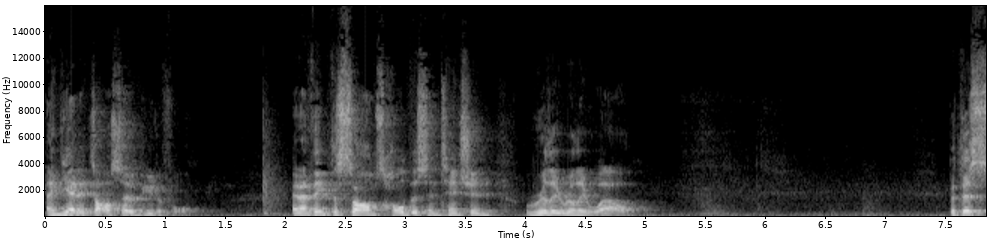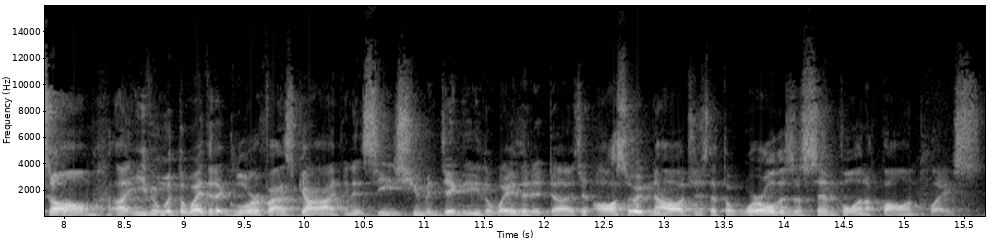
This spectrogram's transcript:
And yet it's also beautiful. And I think the Psalms hold this intention really, really well. But this psalm, uh, even with the way that it glorifies God and it sees human dignity the way that it does, it also acknowledges that the world is a sinful and a fallen place.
